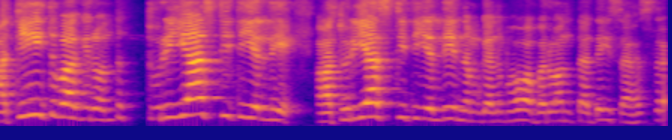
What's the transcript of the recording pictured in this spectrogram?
ಅತೀತವಾಗಿರುವಂಥ ತುರಿಯಾ ಸ್ಥಿತಿಯಲ್ಲಿ, ಆ ತುರಿಯಾ ಸ್ಥಿತಿಯಲ್ಲಿ ನಮ್ಗೆ ಅನುಭವ ಬರುವಂಥದ್ದೇ ಈ ಸಹಸ್ರ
